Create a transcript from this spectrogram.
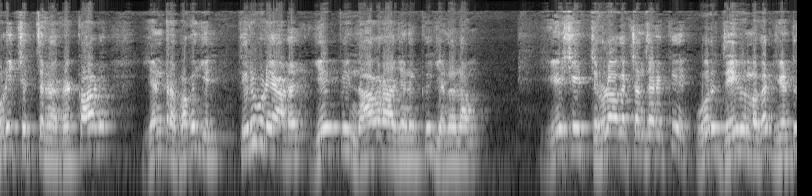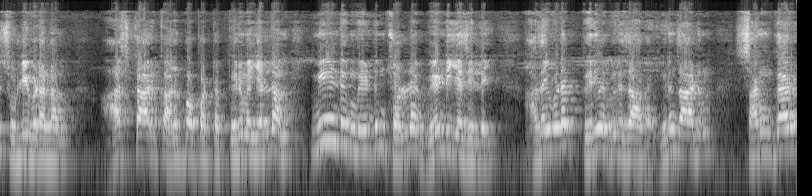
ஒளிச்சித்திர ரெக்கார்டு என்ற வகையில் திருவிளையாடல் ஏ பி நாகராஜனுக்கு எனலாம். ஏசி திருலோகச்சந்தருக்கு ஒரு தெய்வ மகன் என்று சொல்லிவிடலாம். ஆஸ்காருக்கு அனுப்பப்பட்ட பெருமையெல்லாம் மீண்டும் மீண்டும் சொல்ல வேண்டியதில்லை. அதைவிட பெரிய விருதாக இருந்தாலும் சங்கர்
